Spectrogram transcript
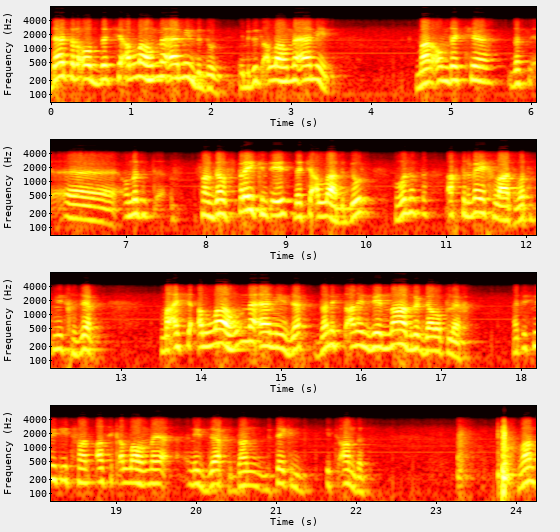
duidt erop dat je Allahumma amin bedoelt. Je bedoelt Allahumma amin. Maar omdat, je, dat, uh, omdat het vanzelfsprekend is dat je Allah bedoelt, wordt het achterwege gelaten, wordt het niet gezegd. Maar als je Allahumma amin zegt, dan is het alleen weer nadruk daarop leggen. Het is niet iets van, als ik Allahumma niet zeg, dan betekent het iets anders. Want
